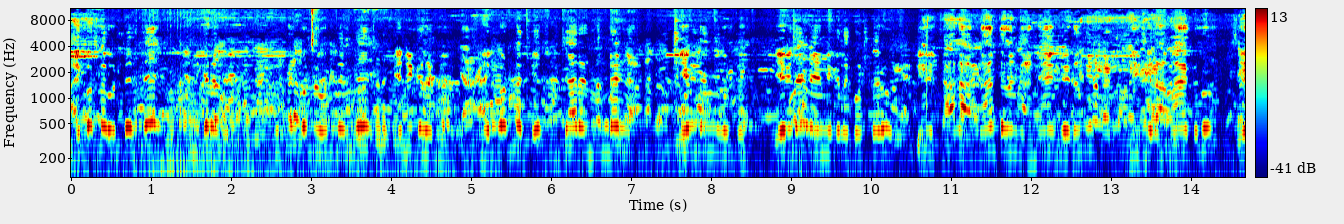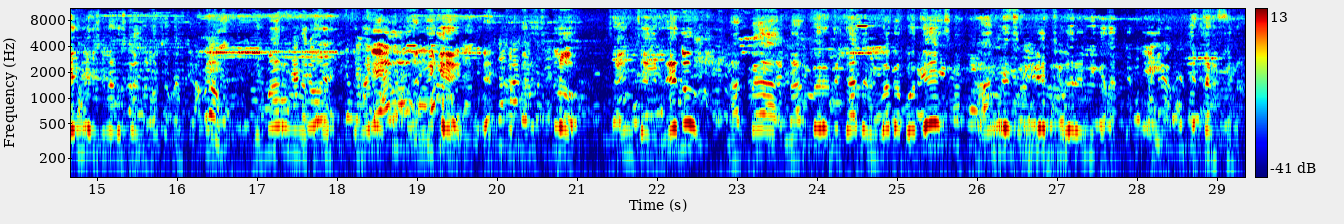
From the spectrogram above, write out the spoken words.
హైకోర్టులో కొట్టేస్తే ఎన్నికలకు సుప్రీంకోర్టులో కొట్టేస్తే ఎన్నికలకు. హైకోర్టులో కేసు విచారణ ఉండగా ఏ విధంగా కొట్టే ఏ విధంగా ఎన్నికలకు వస్తారు ఇది చాలా అర్థాంతరంగా అన్యాయం చేయడం. బీసీల అమాయకులు ఏం చేసి నడుస్తుంది మోసం అని చెప్పి దుర్మార్గంగా ప్రవర్తిస్తున్నారు అందుకే ఎట్టి పరిస్థితిలో సహించేది లేదు. నలభై నలభై రెండు శాతం ఇవ్వకపోతే కాంగ్రెస్ ఇదే చివరి ఎన్నికలని చెప్పి హెచ్చరిస్తున్నాం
